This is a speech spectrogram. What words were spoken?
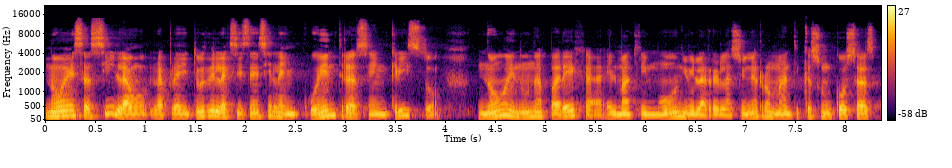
no es así, la, plenitud de la existencia la encuentras en Cristo, no en una pareja. El matrimonio y las relaciones románticas son cosas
